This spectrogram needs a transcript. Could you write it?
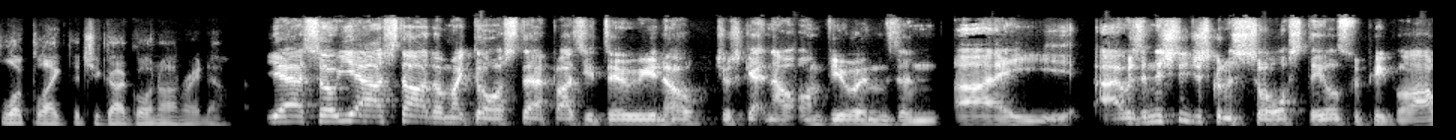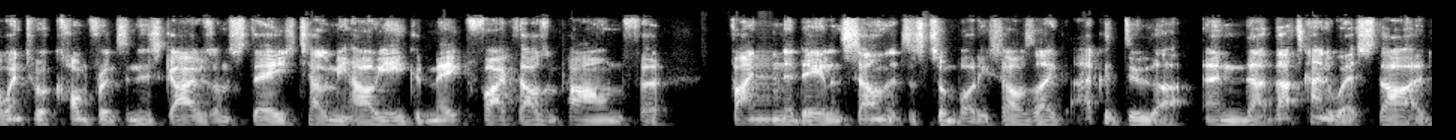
look like that you got going on right now? Yeah, so yeah, I started on my doorstep as you do, you know, just getting out on viewings, and I I was initially just going to source deals for people. I went to a conference, and this guy was on stage telling me how he could make five thousand pound for finding a deal and selling it to somebody. So I was like, I could do that, and that, that's kind of where it started.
